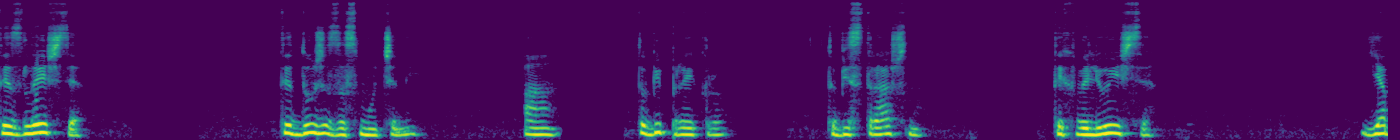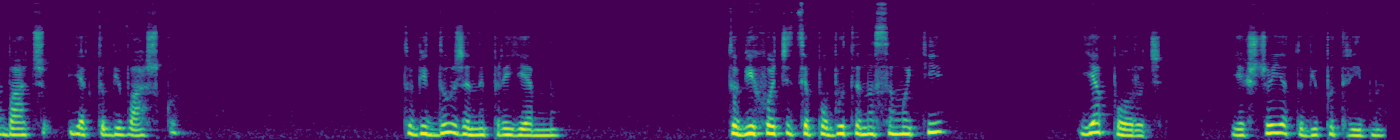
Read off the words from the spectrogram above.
ти злишся, ти дуже засмучений, а тобі прикро, тобі страшно, ти хвилюєшся. Я бачу, як тобі важко. Тобі дуже неприємно. Тобі хочеться побути на самоті. Я поруч, якщо я тобі потрібна.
